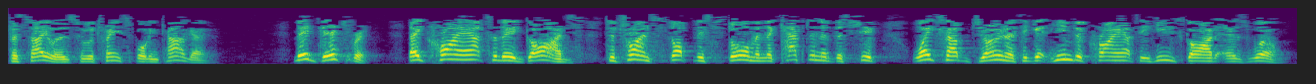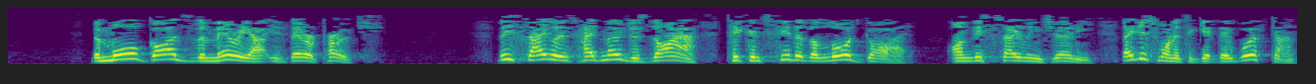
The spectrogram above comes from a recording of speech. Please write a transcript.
for sailors who are transporting cargo. They're desperate. They cry out to their gods to try and stop this storm and the captain of the ship wakes up Jonah to get him to cry out to his God as well. The more gods, the merrier is their approach. These sailors had no desire to consider the Lord God on this sailing journey. They just wanted to get their work done.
